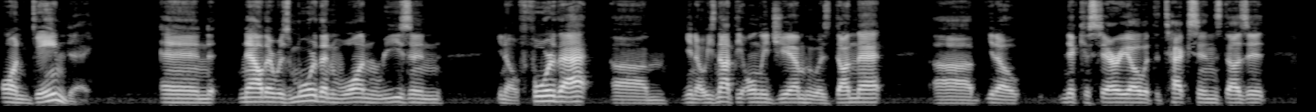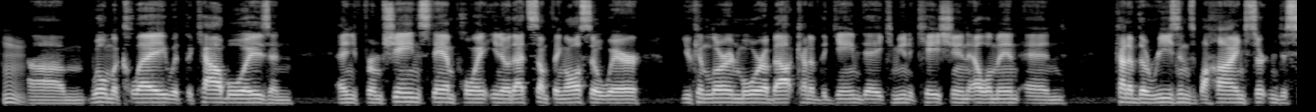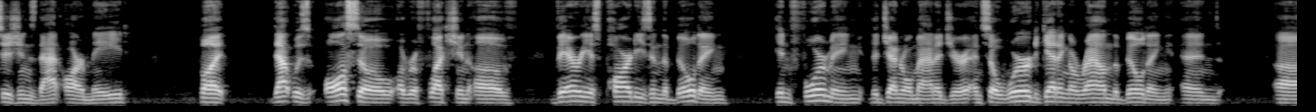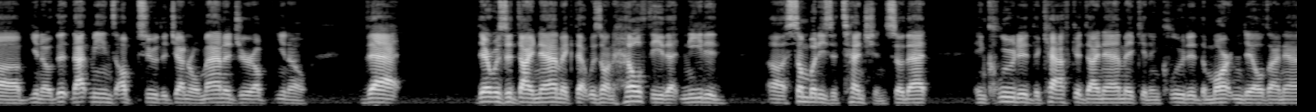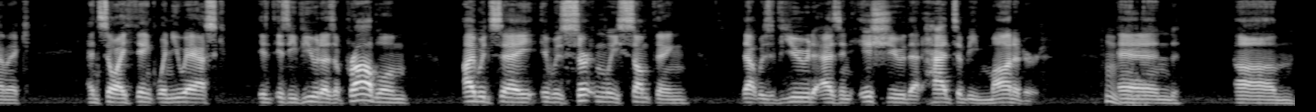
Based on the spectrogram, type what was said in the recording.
on game day. And now there was more than one reason, you know, for that. Um, you know, he's not the only GM who has done that. Uh, you know, Nick Caserio with the Texans does it. Hmm. Um, Will McClay with the Cowboys, and and from Schoen's standpoint, you know, that's something also where you can learn more about kind of the game day communication element and kind of the reasons behind certain decisions that are made. But that was also a reflection of various parties in the building informing the general manager. And so word getting around the building and, uh, you know, th- that means up to the general manager, up, you know, that there was a dynamic that was unhealthy that needed uh, somebody's attention. So that included the Kafka dynamic, it included the Martindale dynamic, and so I think when you ask, is, is he viewed as a problem? I would say it was certainly something that was viewed as an issue that had to be monitored. Hmm. And um,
